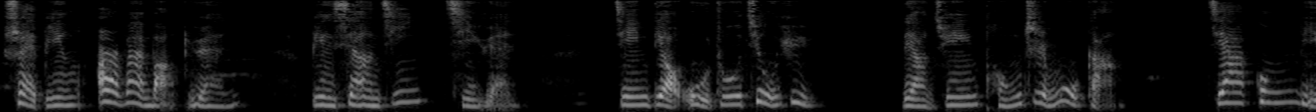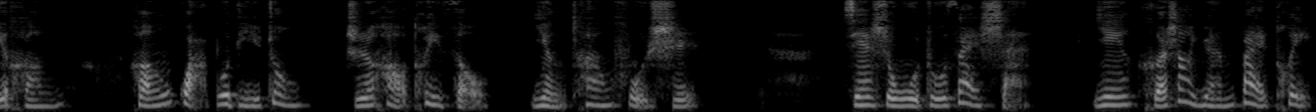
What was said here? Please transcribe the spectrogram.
率兵二万往援，并向金起援。金调兀珠救豫，两军同至木港，加攻李恒。恒寡不敌众，只好退走，颍昌复师。先是兀珠在陕，因和尚元败退，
